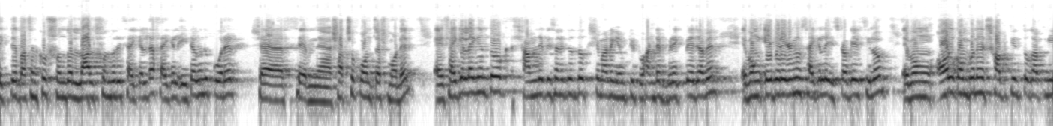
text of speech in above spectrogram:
দেখতে পাচ্ছেন খুব সুন্দর, লাল সুন্দরী সাইকেলটা সাইকেল এইটা কিন্তু কোরের সাতশো পঞ্চাশ মডেল এই সাইকেলটা কিন্তু সামনে পিছনে কিন্তু Shimano MT two hundred brake পেয়ে যাবেন এবং এই ব্রেক কিন্তু সাইকেলের স্টকেই ছিল এবং অল কম্পোনেন্ট সব কিন্তু আপনি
